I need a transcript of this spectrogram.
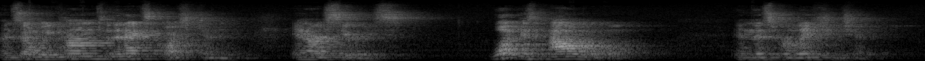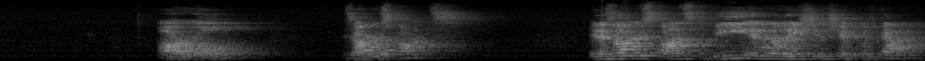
And so we come to the next question in our series What is our role in this relationship? Our role is our response. It is our response to be in relationship with God.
